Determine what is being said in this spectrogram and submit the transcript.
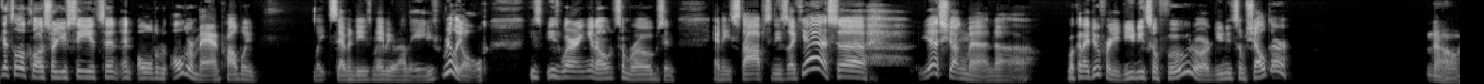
gets a little closer, you see it's an, an older older man, probably late seventies, maybe around the eighties. Really old. He's he's wearing, you know, some robes and and he stops and he's like, Yes, uh yes, young man, uh what can I do for you? Do you need some food or do you need some shelter? No,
